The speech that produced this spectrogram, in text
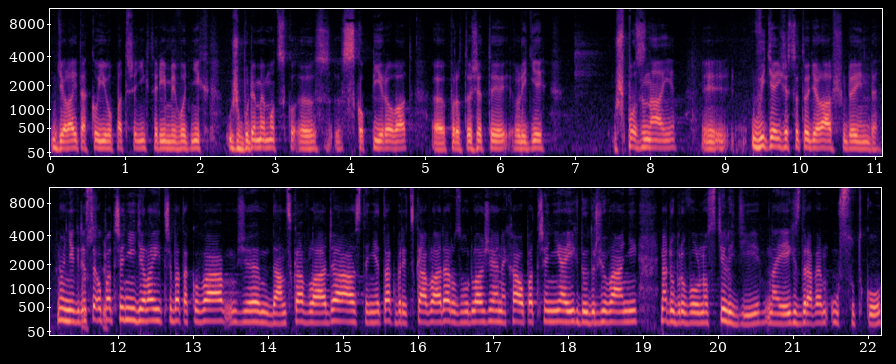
udělají takové opatření, které my od nich už budeme moc e, skopírovat, e, protože ty lidi už poznají, uvidějí, že se to dělá všude jinde. No někde prostě. se opatření dělají třeba taková, že dánská vláda a stejně tak britská vláda rozhodla, že nechá opatření a jejich dodržování na dobrovolnosti lidí, na jejich zdravém úsudku.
